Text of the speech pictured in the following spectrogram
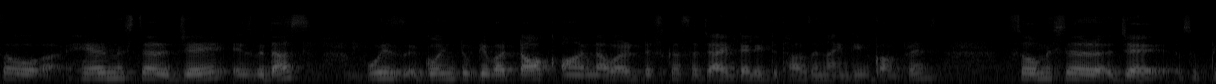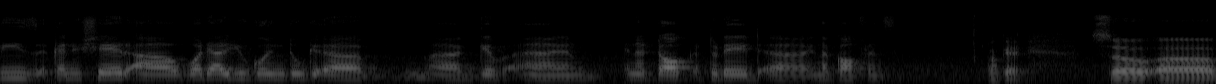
So here Mr. Jay is with us, who is going to give a talk on our Discuss Agile Delhi 2019 conference. So Mr. Jay, so please can you share uh, what are you going to uh, uh, give um, in a talk today uh, in the conference? Okay. So uh,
